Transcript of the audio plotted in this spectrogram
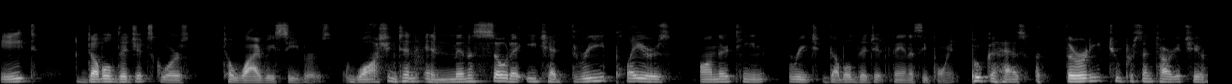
eight double digit scores to wide receivers. Washington and Minnesota each had three players on their team reach double digit fantasy point. Puka has a 32% target share,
